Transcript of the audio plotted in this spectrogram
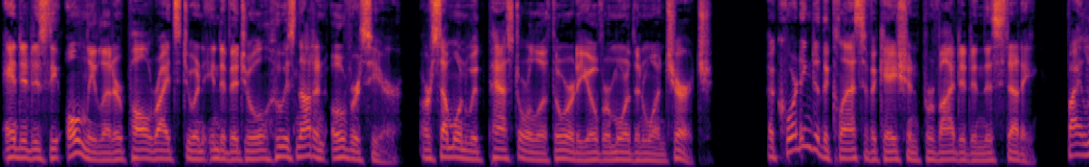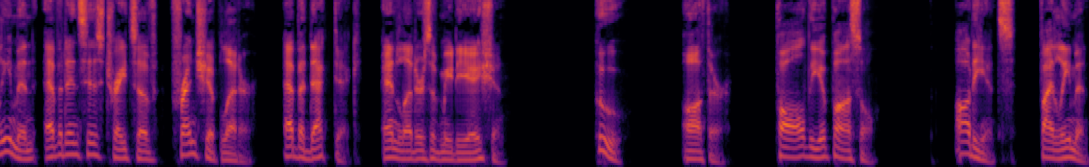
and it is the only letter Paul writes to an individual who is not an overseer or someone with pastoral authority over more than one church. According to the classification provided in this study, Philemon evidences traits of friendship letter, epideictic, and letters of mediation. Who? Author Paul the Apostle. Audience Philemon,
